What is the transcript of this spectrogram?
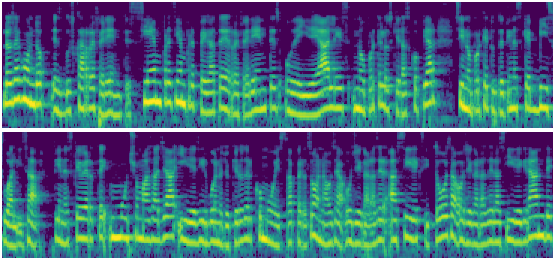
Lo segundo es buscar referentes. Siempre, siempre pégate de referentes o de ideales, no porque los quieras copiar, sino porque tú te tienes que visualizar, tienes que verte mucho más allá y decir, bueno, yo quiero ser como esta persona, o sea, o llegar a ser así de exitosa o llegar a ser así de grande.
